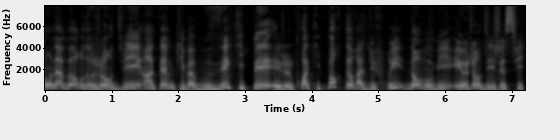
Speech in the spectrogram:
qu'on aborde aujourd'hui, un thème qui va vous équiper et je le crois qui portera du fruit dans vos vies. Et aujourd'hui, je suis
